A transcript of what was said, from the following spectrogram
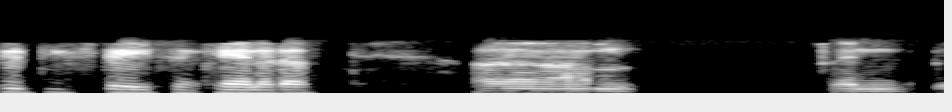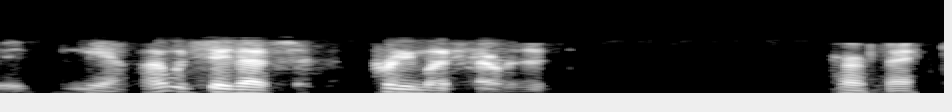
50 states in Canada. Um, and it, yeah, I would say that's pretty much covers it. Perfect.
